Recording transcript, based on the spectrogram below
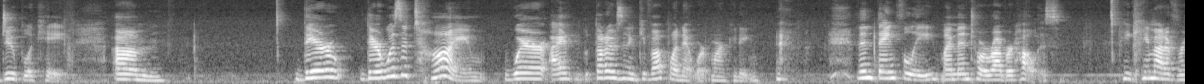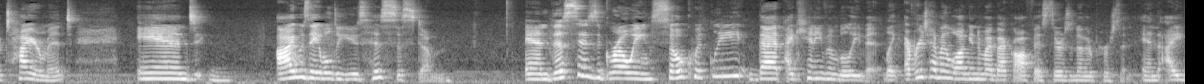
duplicate. Um, there there was a time where I thought I was going to give up on network marketing. then thankfully, my mentor Robert Hollis, he came out of retirement and I was able to use his system. And this is growing so quickly that I can't even believe it. Like every time I log into my back office, there's another person. And I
